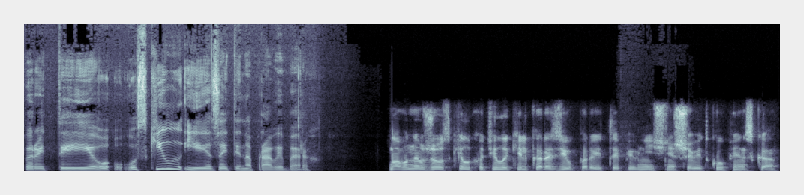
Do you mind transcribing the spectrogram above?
перейти Оскіл і зайти на правий берег. Ну, вони вже Оскіл хотіли кілька разів перейти північніше від Куп'янська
